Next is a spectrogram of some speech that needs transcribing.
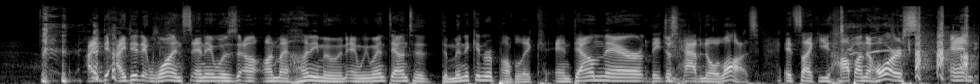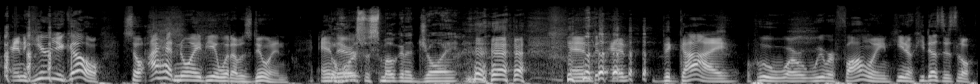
I, I did it once, and it was uh, on my honeymoon, and we went down to the Dominican Republic, and down there they just have no laws. It's like you hop on the horse, and and here you go. So I had no idea what I was doing, and The there's- horse was smoking a joint. and and the guy who were, we were following, you know, he does this little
